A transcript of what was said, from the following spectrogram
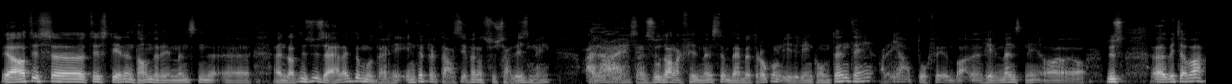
ja, het is, uh, het is het een en ander, hè, mensen. en dat is dus eigenlijk de moderne interpretatie van het socialisme. Ah, ja, er zijn zodanig veel mensen bij betrokken, iedereen content. Hè. Allee, ja, toch veel, veel mensen. Hè. Oh, ja. Dus, weet je wat,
